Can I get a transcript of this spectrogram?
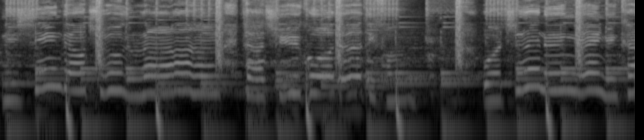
你心到处流浪，他去过的地方，我只能远远看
